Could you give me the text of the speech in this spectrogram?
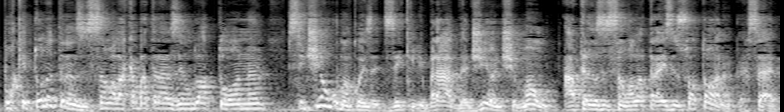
Porque toda transição ela acaba trazendo à tona, se tinha alguma coisa desequilibrada de antemão, a transição ela traz isso à tona, percebe?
